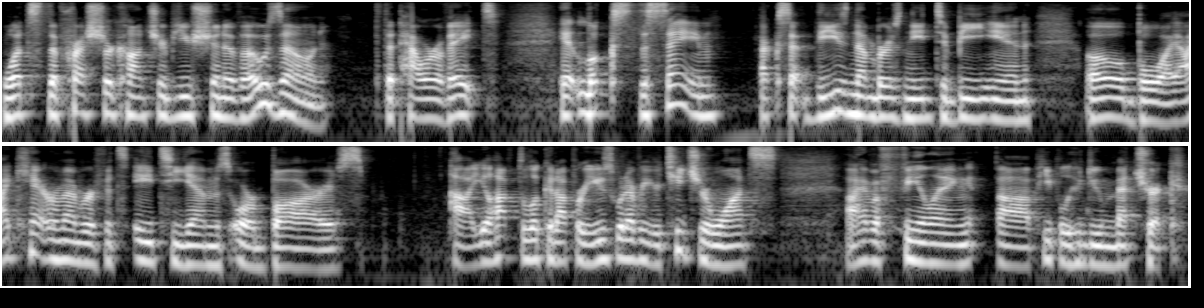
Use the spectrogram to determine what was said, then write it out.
What's the pressure contribution of ozone? To the power of 8. It looks the same, except these numbers need to be in, oh boy, I can't remember if it's ATMs or bars. Uh, you'll have to look it up or use whatever your teacher wants. I have a feeling uh, people who do metric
